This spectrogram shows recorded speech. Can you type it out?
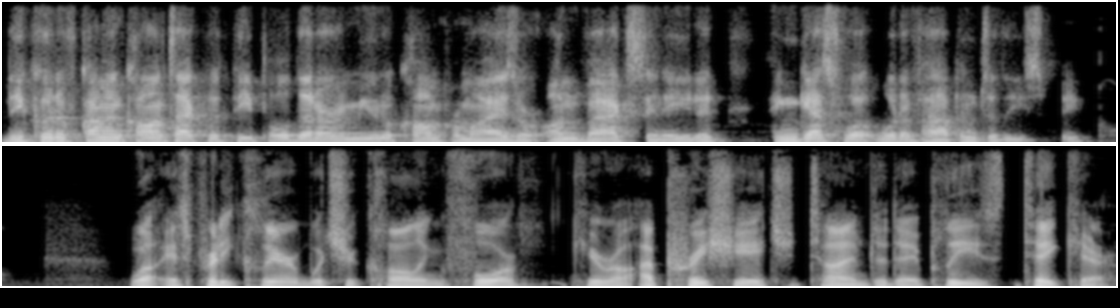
They could have come in contact with people that are immunocompromised or unvaccinated. And guess what would have happened to these people? Well, it's pretty clear what you're calling for, Kyro. I appreciate your time today. Please take care.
